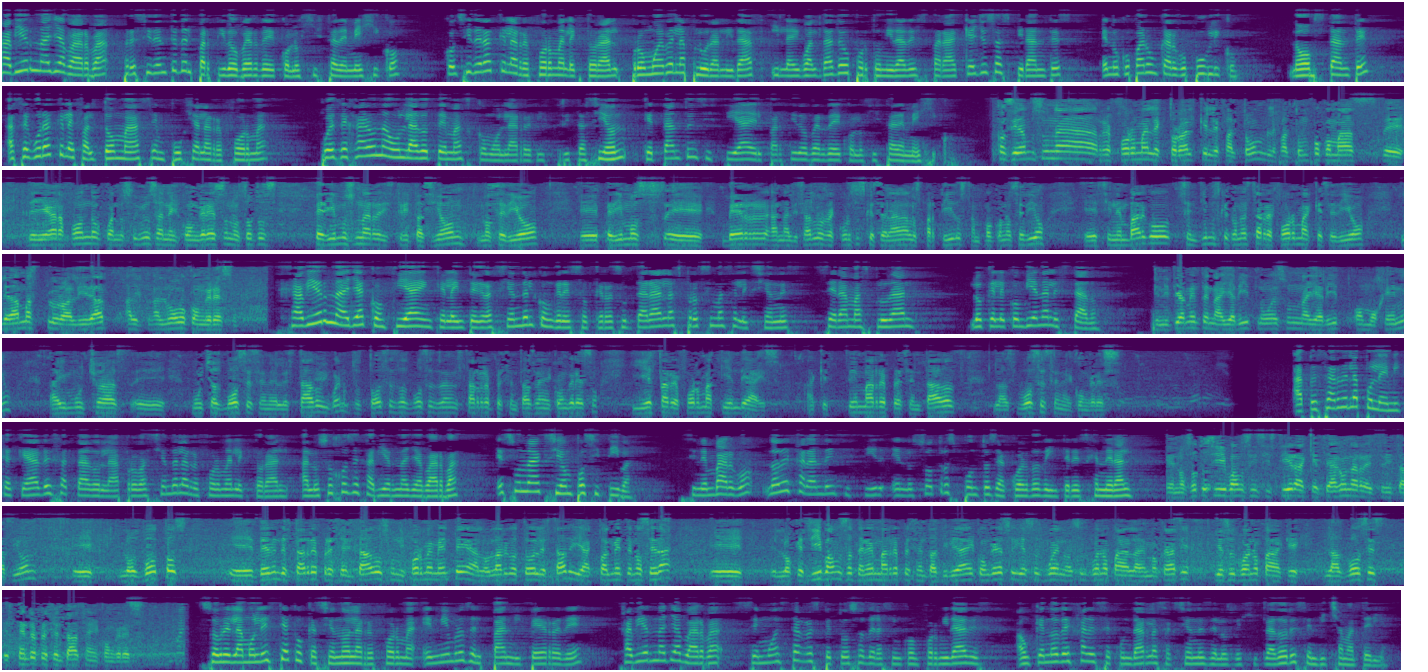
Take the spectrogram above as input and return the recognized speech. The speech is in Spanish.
Javier Naya Barba, presidente del Partido Verde Ecologista de México, considera que la reforma electoral promueve la pluralidad y la igualdad de oportunidades para aquellos aspirantes en ocupar un cargo público. No obstante, asegura que le faltó más empuje a la reforma, pues dejaron a un lado temas como la redistritación que tanto insistía el Partido Verde Ecologista de México. Consideramos una reforma electoral que le faltó, le faltó un poco más de, llegar a fondo. Cuando estuvimos en el Congreso nosotros pedimos una redistritación, no se dio. Eh, pedimos eh, ver, analizar los recursos que se dan a los partidos, tampoco no se dio. Eh, sin embargo, sentimos que con esta reforma que se dio le da más pluralidad al nuevo Congreso. Javier Naya confía en que la integración del Congreso que resultará en las próximas elecciones será más plural, lo que le conviene al Estado. Definitivamente Nayarit no es un Nayarit homogéneo, hay muchas, eh, muchas voces en el Estado y bueno, pues todas esas voces deben estar representadas en el Congreso y esta reforma tiende a eso, a que estén más representadas las voces en el Congreso. A pesar de la polémica que ha desatado la aprobación de la reforma electoral a los ojos de Javier Naya Barba, es una acción positiva. Sin embargo, no dejarán de insistir en los otros puntos de acuerdo de interés general nosotros sí vamos a insistir a que se haga una redistritación. Eh, los votos eh, deben de estar representados uniformemente a lo largo de todo el Estado y actualmente no se da. lo que sí vamos a tener más representatividad en el Congreso y eso es bueno, eso es bueno para la democracia y eso es bueno para que las voces estén representadas en el Congreso. Sobre la molestia que ocasionó la reforma en miembros del PAN y PRD, Javier Naya Barba se muestra respetuoso de las inconformidades aunque no deja de secundar las acciones de los legisladores en dicha materia.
